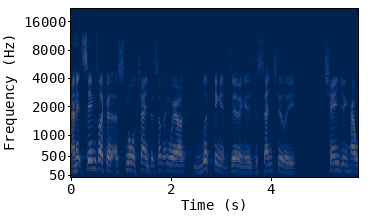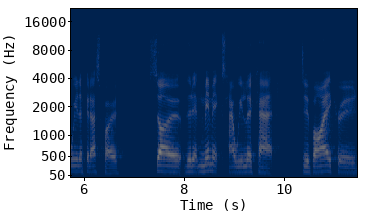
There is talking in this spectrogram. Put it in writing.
And it seems like a, a, small change, but something we are looking at doing is essentially changing how we look at ESPO so that it mimics how we look at Dubai crude,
